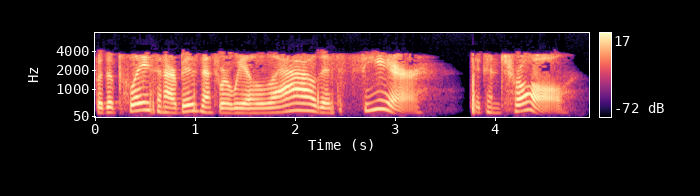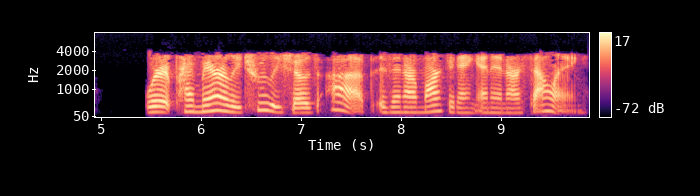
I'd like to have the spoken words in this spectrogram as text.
But the place in our business where we allow this fear to control, where it primarily truly shows up, is in our marketing and in our selling.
